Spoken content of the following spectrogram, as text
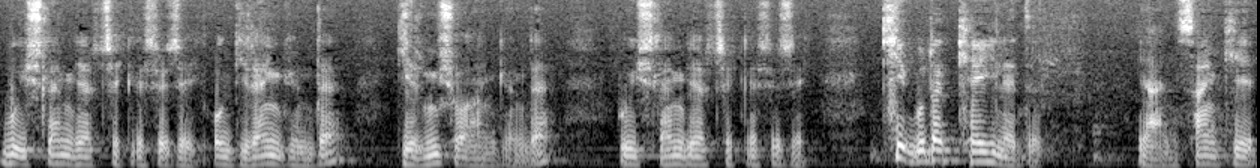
bu işlem gerçekleşecek. O giren günde, girmiş olan günde bu işlem gerçekleşecek. Ki bu da keyledir. Yani sanki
